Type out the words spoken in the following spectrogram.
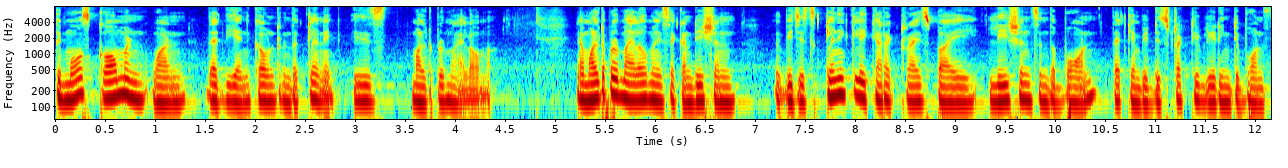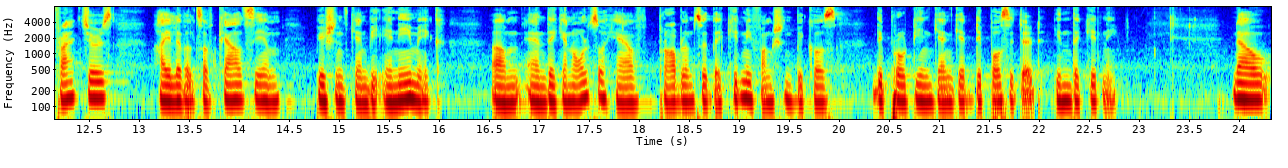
The most common one that we encounter in the clinic is multiple myeloma. Now, multiple myeloma is a condition which is clinically characterized by lesions in the bone that can be destructive, leading to bone fractures, high levels of calcium. Patients can be anemic, um, and they can also have problems with their kidney function because the protein can get deposited in the kidney. Now,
